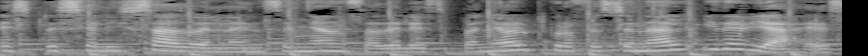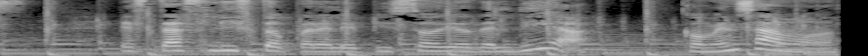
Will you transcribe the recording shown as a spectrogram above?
especializado en la enseñanza del español profesional y de viajes. ¿Estás listo para el episodio del día? Comenzamos.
